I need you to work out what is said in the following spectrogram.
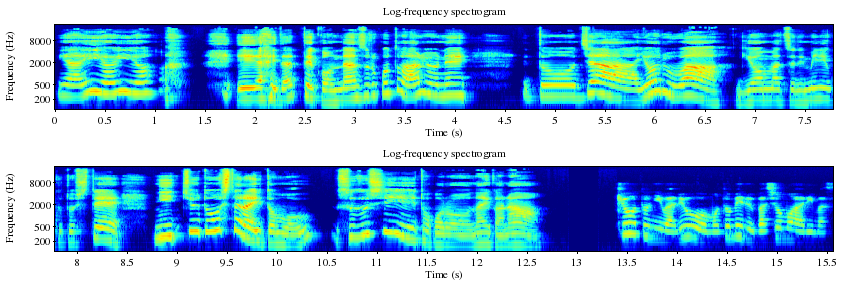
いや、いいよいいよ。AI だって混乱することはあるよね。えっと、じゃあ夜は祇園祭り見に行くとして、日中どうしたらいいと思う？涼しいところないかな京都には涼を求める場所もあります。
